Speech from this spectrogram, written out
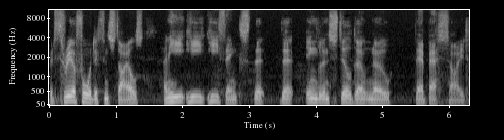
but three or four different styles. And he he he thinks that that England still don't know their best side.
